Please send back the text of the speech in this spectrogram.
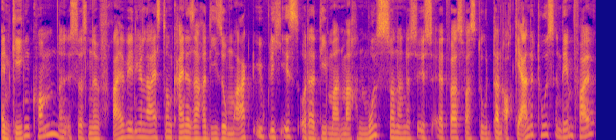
Entgegenkommen, dann ist das eine freiwillige Leistung, keine Sache, die so marktüblich ist oder die man machen muss, sondern das ist etwas, was du dann auch gerne tust in dem Fall.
